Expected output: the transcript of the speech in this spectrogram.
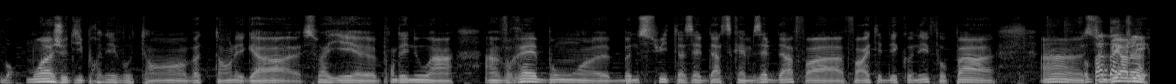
Bon. Moi, je dis prenez vos temps, votre temps, les gars. euh, Soyez, euh, prenez-nous un, un vrai bon euh, bonne suite à Zelda. C'est quand même Zelda. Faut, faut arrêter de déconner. Faut pas, hein, Faut pas subir la- bâcler.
